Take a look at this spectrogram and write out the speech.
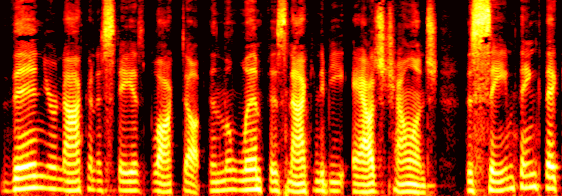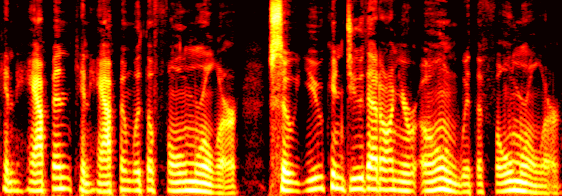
then you're not going to stay as blocked up. Then the lymph is not going to be as challenged. The same thing that can happen can happen with a foam roller. So you can do that on your own with a foam roller.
